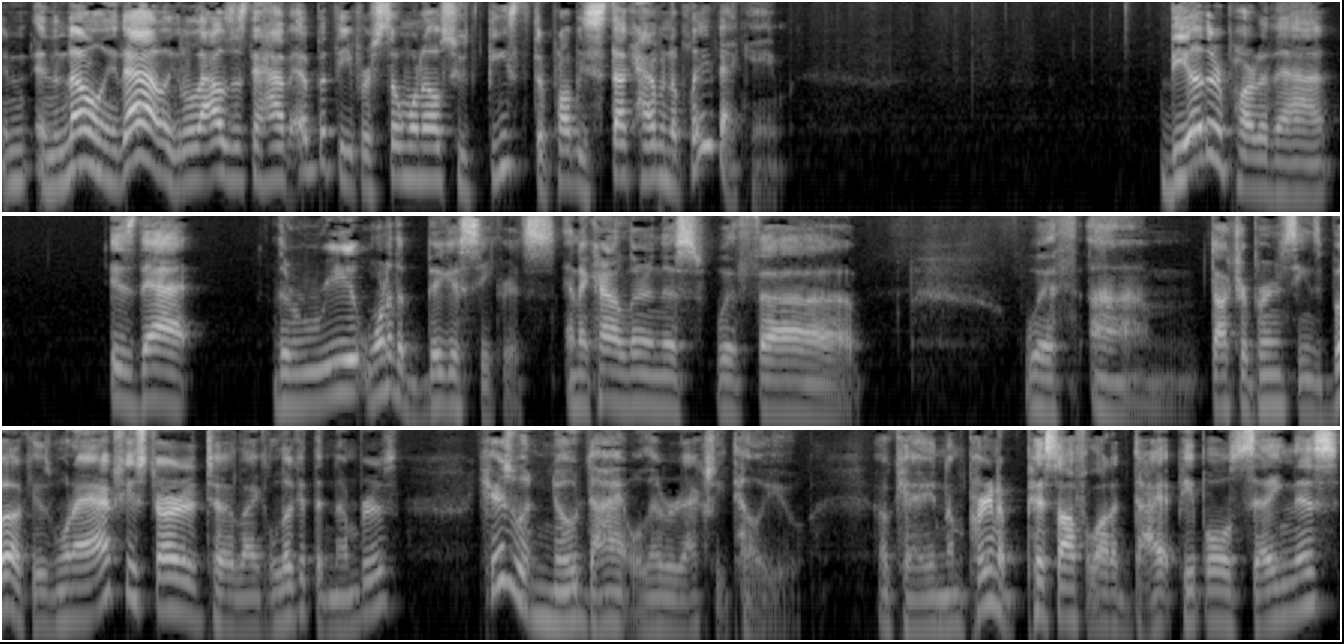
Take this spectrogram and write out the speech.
And and not only that, like it allows us to have empathy for someone else who thinks that they're probably stuck having to play that game. The other part of that is that the real one of the biggest secrets, and I kind of learned this with uh, with um, Dr. Bernstein's book is when I actually started to like look at the numbers. Here's what no diet will ever actually tell you. Okay, and I'm probably gonna piss off a lot of diet people saying this,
